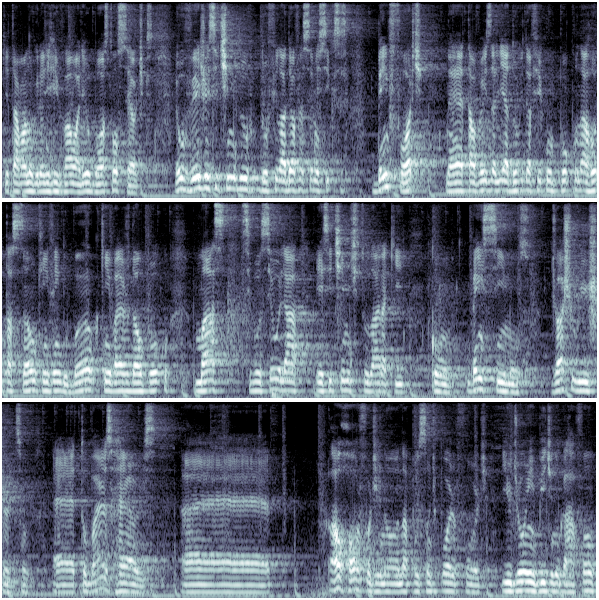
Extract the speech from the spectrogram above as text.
que estava no grande rival ali, o Boston Celtics. Eu vejo esse time do, do Philadelphia 76ers bem forte, né? Talvez ali a dúvida fique um pouco na rotação, quem vem do banco, quem vai ajudar um pouco, mas se você olhar esse time titular aqui com Ben Simmons, Josh Richardson, é, Tobias Harris, é, Al Horford no, na posição de power forward e o Joe Embiid no garrafão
